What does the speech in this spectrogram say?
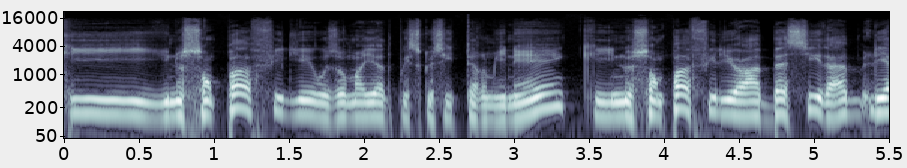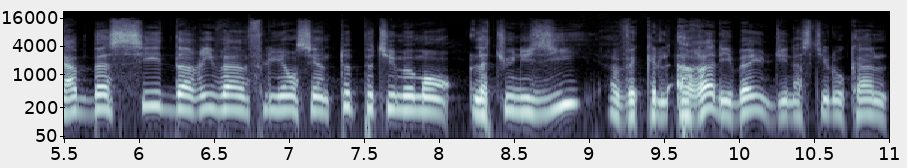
qui ne sont pas affiliés aux Omeyyades puisque c'est terminé, qui ne sont pas affiliés aux Abbasides. Les Abbasides arrivent à influencer un tout petit moment la Tunisie avec l'Araliba, une dynastie locale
